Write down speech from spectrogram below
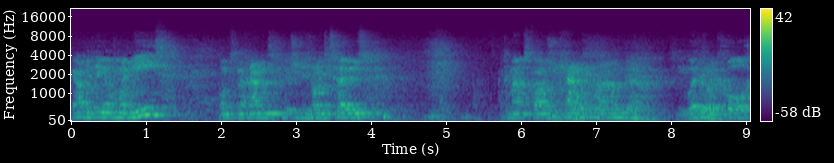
And I'll be doing it on my knees, onto the hands, which is on your toes. Come out as far as you can. One round down. So you're working the core.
